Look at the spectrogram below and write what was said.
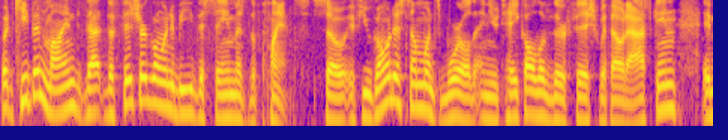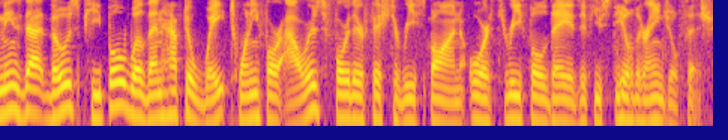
but keep in mind that the fish are going to be the same as the plants. So if you go into someone's world and you take all of their fish without asking, it means that those people will then have to wait 24 hours for their fish to respawn or three full days if you steal their angelfish.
